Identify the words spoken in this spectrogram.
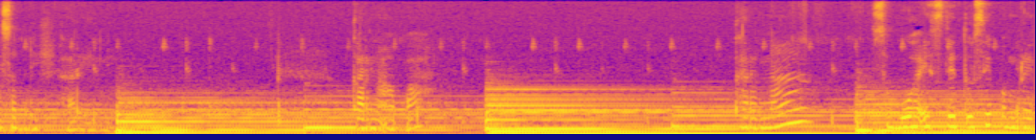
sedih hari ini. Karena apa? Karena sebuah institusi pemerintahan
